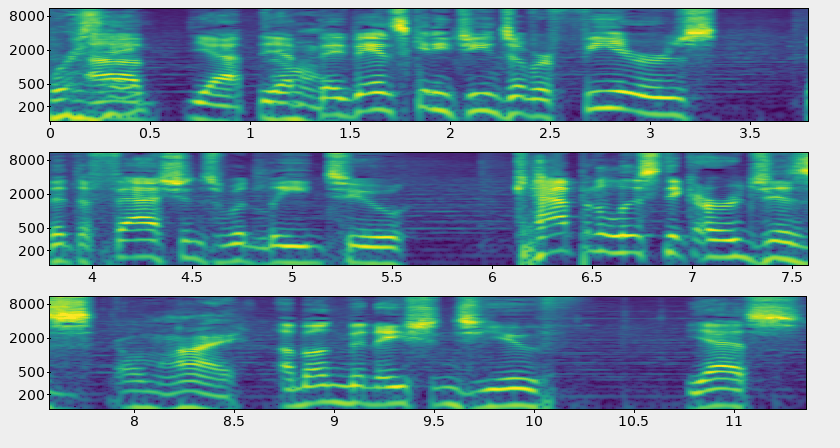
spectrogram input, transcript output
Were they? Uh, yeah, yeah. Oh. They banned skinny jeans over fears that the fashions would lead to capitalistic urges Oh my. among the nation's youth. Yes.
